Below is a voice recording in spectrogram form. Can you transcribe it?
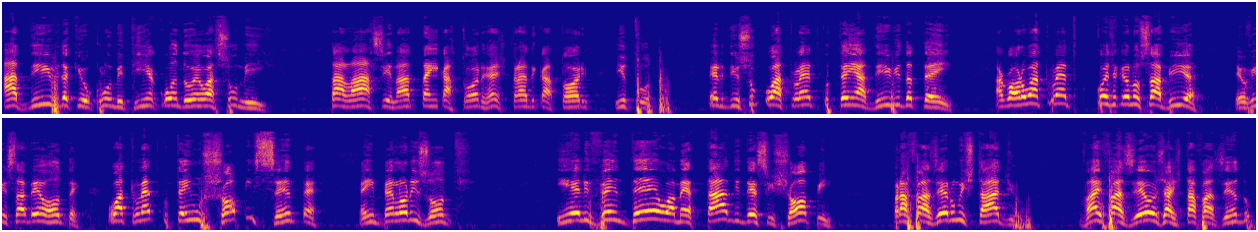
a dívida que o clube tinha quando eu assumi. Está lá assinado, está em cartório, registrado em cartório e tudo. Ele disse: o Atlético tem a dívida? Tem. Agora, o Atlético, coisa que eu não sabia, eu vim saber ontem. O Atlético tem um shopping center em Belo Horizonte. E ele vendeu a metade desse shopping para fazer um estádio. Vai fazer, ou já está fazendo,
